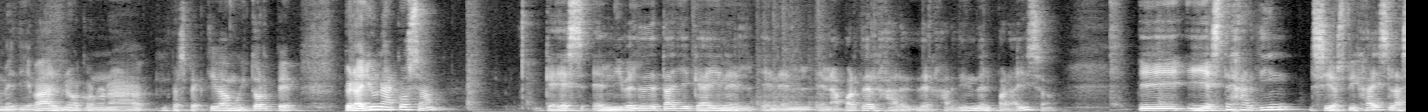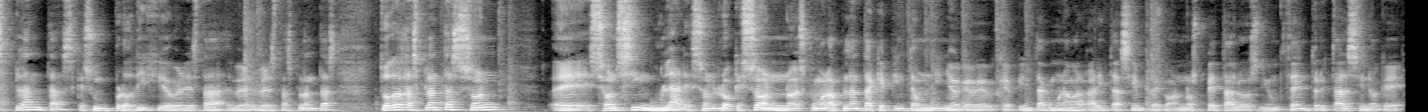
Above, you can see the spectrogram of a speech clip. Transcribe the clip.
medieval, ¿no? con una perspectiva muy torpe, pero hay una cosa que es el nivel de detalle que hay en, el, en, el- en la parte del, del jardín del paraíso. Y, y este jardín, si os fijáis, las plantas, que es un prodigio ver, esta, ver estas plantas, todas las plantas son, eh, son singulares, son lo que son, no es como la planta que pinta un niño que, que pinta como una margarita siempre con unos pétalos y un centro y tal, sino que,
